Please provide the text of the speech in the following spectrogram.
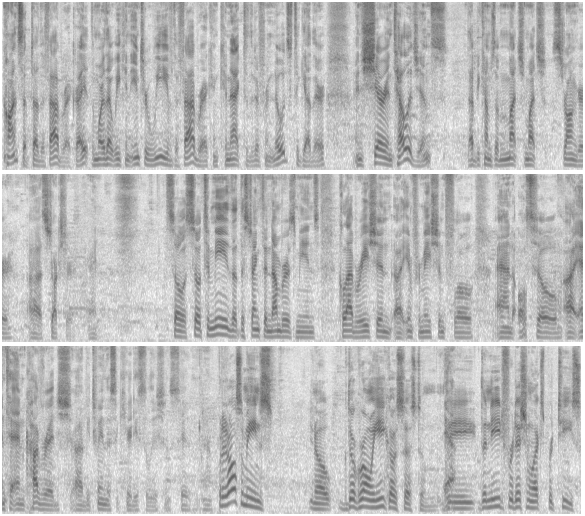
concept of the fabric, right? The more that we can interweave the fabric and connect the different nodes together and share intelligence, that becomes a much, much stronger uh, structure, right? So, so to me, the, the strength in numbers means collaboration, uh, information flow, and also uh, end-to-end -end coverage uh, between the security solutions too. Yeah. But it also means you know, the growing ecosystem, yeah. the, the need for additional expertise,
